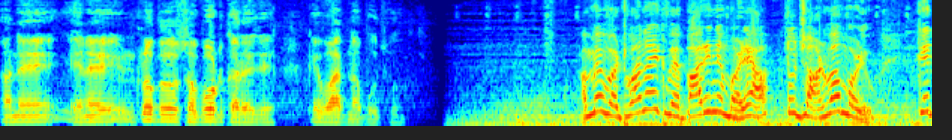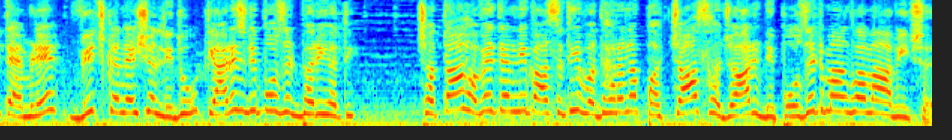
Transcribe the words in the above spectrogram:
અને એને એટલો બધો સપોર્ટ કરે છે કે વાત ના પૂછો. અમે વટવાના એક વેપારીને મળ્યા તો જાણવા મળ્યું કે તેમણે વીજ કનેક્શન લીધું ત્યારે જ ડિપોઝિટ ભરી હતી. છતાં હવે તેમની પાસેથી વધારાના પચાસ હજાર ડિપોઝિટ માંગવામાં આવી છે.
